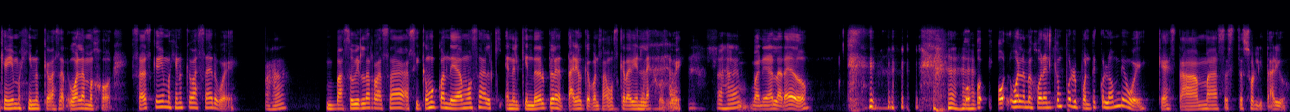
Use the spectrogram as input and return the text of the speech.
qué me imagino que va a ser? O a lo mejor, ¿sabes qué me imagino que va a ser, güey? Ajá va a subir la raza, así como cuando íbamos al, en el kinder del planetario, que pensábamos que era bien lejos, güey. Ajá. Van a ir a Laredo. o, a lo mejor entran por el puente Colombia, güey, que está más este solitario.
